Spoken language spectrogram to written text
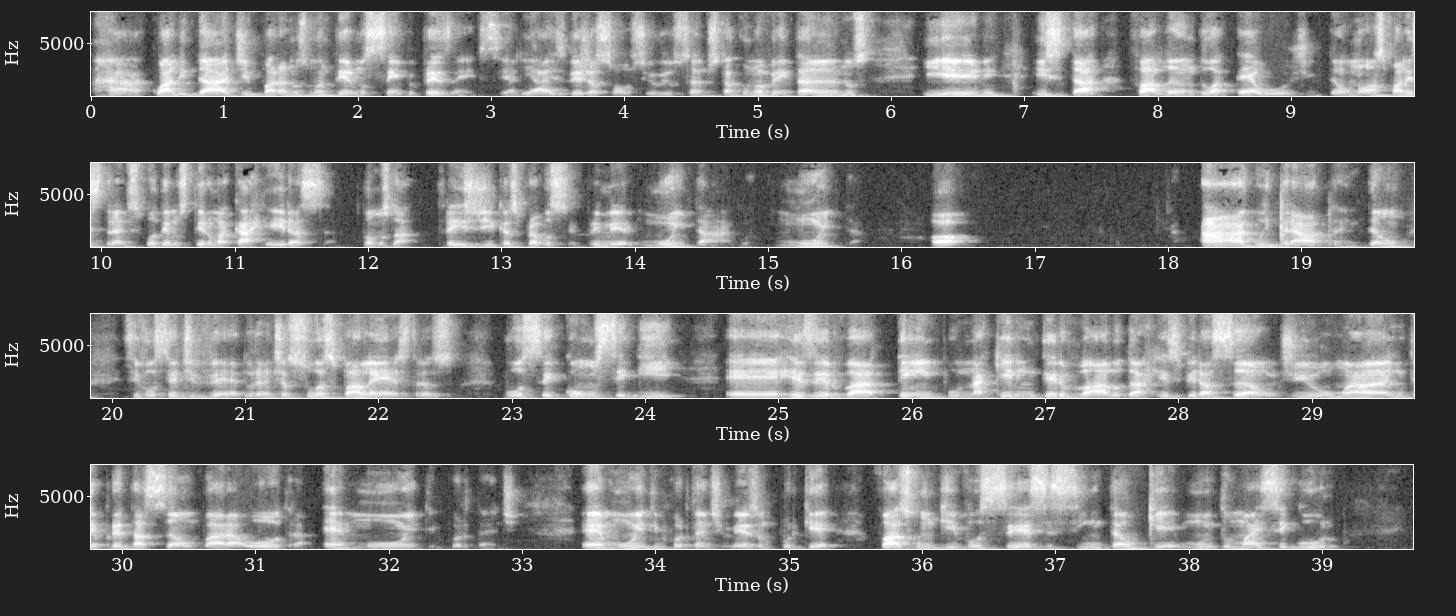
a qualidade para nos mantermos sempre presentes. E, aliás, veja só, o Silvio Santos está com 90 anos e ele está falando até hoje. Então, nós palestrantes podemos ter uma carreira. Vamos lá, três dicas para você. Primeiro, muita água, muita. Ó, a água hidrata. Então, se você tiver durante as suas palestras, você conseguir é, reservar tempo naquele intervalo da respiração de uma interpretação para outra é muito importante. É muito importante mesmo, porque faz com que você se sinta o quê? Muito mais seguro.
